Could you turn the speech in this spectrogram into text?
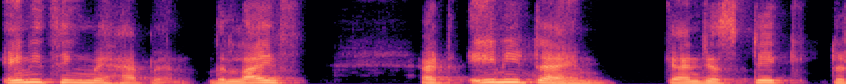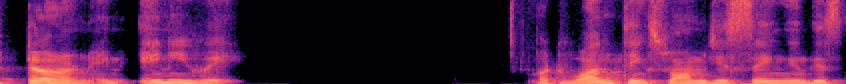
Anything may happen. The life at any time can just take the turn in any way. But one thing Swamiji is saying in this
